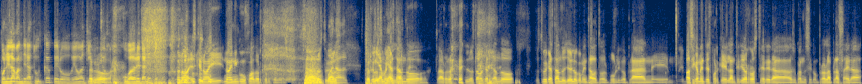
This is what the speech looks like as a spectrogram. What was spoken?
pone la bandera turca, pero veo aquí muchos jugadores daneses. ¿no? no, es que no hay, no hay ningún jugador turco. O sea, lo estuvimos, porque lo estuve castando, claro, lo estaba castando, lo estuve castando yo y lo comentaba todo el público. En plan, eh, básicamente es porque el anterior roster era, cuando se compró la plaza era,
